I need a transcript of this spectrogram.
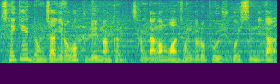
세계의 명작이라고 불릴 만큼 상당한 완성도를 보여주고 있습니다.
